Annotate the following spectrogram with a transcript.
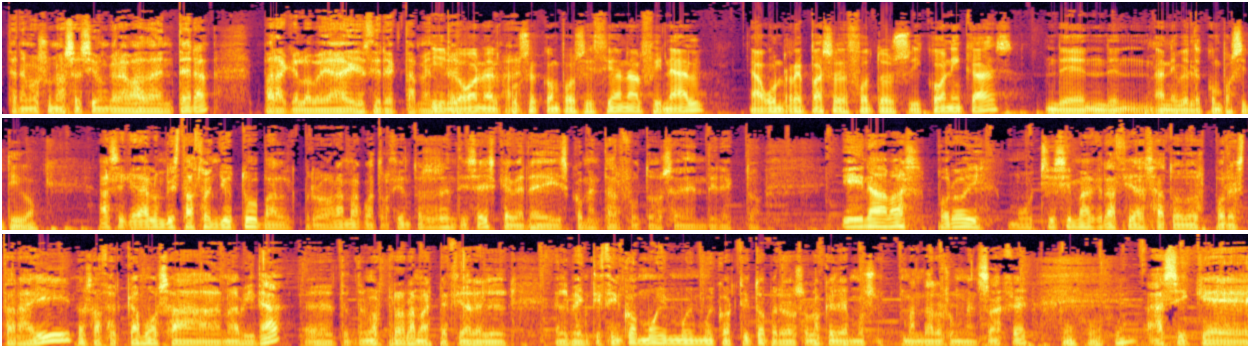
Tenemos una sesión grabada entera para que lo veáis directamente. Y luego en el curso de composición, al final, hago un repaso de fotos icónicas de, de- a nivel de compositivo. Así que dale un vistazo en YouTube al programa 466 que veréis comentar fotos en directo. Y nada más por hoy. Muchísimas gracias a todos por estar ahí. Nos acercamos a Navidad. Eh, tendremos programa especial el, el 25, muy, muy, muy cortito, pero solo queremos mandaros un mensaje. Así que,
